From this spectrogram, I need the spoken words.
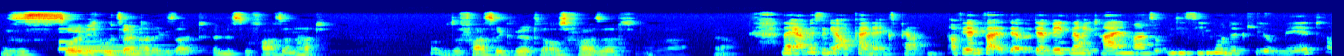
Es ist, soll nicht gut sein, hat er gesagt, wenn es so Fasern hat. So faserig wird, ausfasert. Aber ja. naja, wir sind ja auch keine Experten. Auf jeden Fall, der, der Weg nach Italien waren so um die 700 Kilometer.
